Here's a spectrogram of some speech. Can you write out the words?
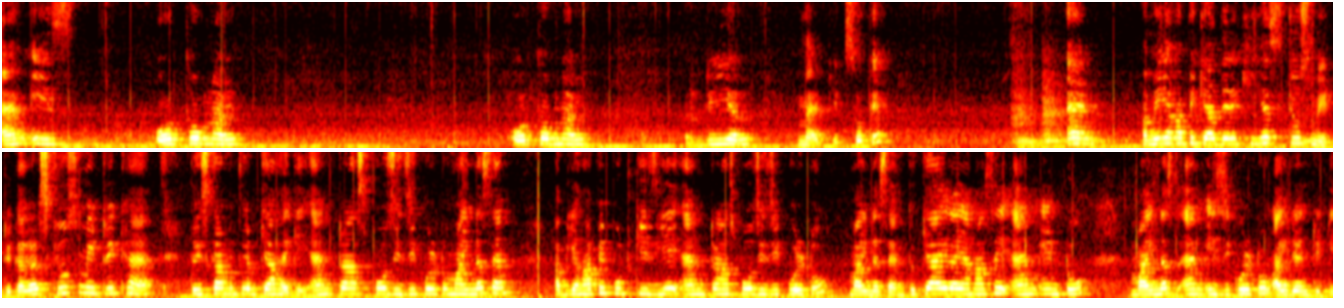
m is orthogonal orthogonal real matrix okay and हमें यहाँ पे क्या दे रखी है? स्क्यूस मीट्रिक अगर स्क्यूस मीट्रिक है तो इसका मतलब क्या है कि m transpose is equal to minus m अब यहाँ पे पुट कीजिए m transpose is equal to minus m तो क्या आएगा यहाँ से? M into minus m is equal to identity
